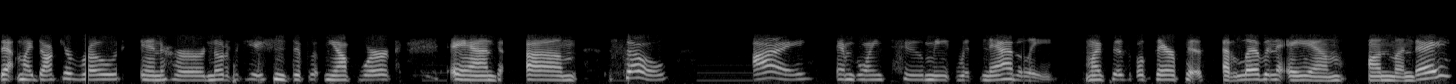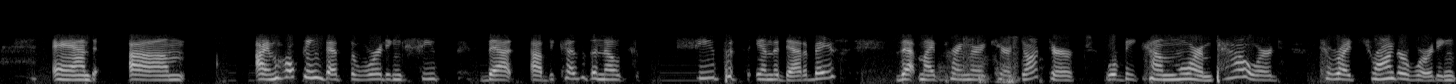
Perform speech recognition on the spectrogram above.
that my doctor wrote in her notification to put me off work, and um, so I am going to meet with Natalie, my physical therapist, at 11 a.m. on Monday, and um, I'm hoping that the wording she that uh, because of the notes she puts in the database, that my primary care doctor will become more empowered to write stronger wording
